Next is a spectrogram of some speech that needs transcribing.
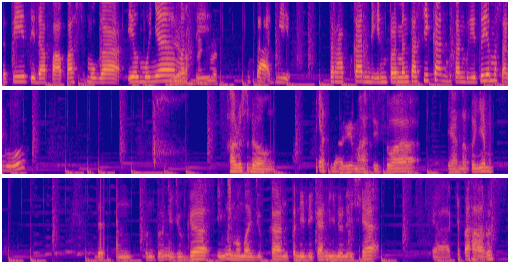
Tapi tidak apa-apa. Semoga ilmunya Iya, masih benar. bisa diterapkan, diimplementasikan, bukan begitu ya Mas Agung? harus dong kita sebagai mahasiswa yang tentunya dan tentunya juga ingin memajukan pendidikan di Indonesia ya kita harus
